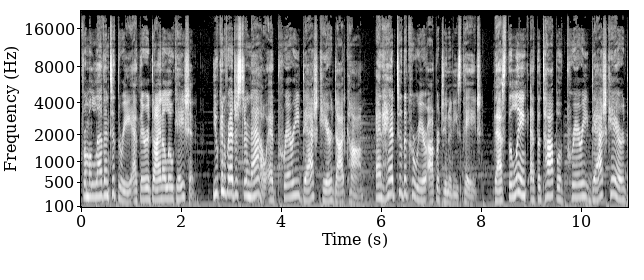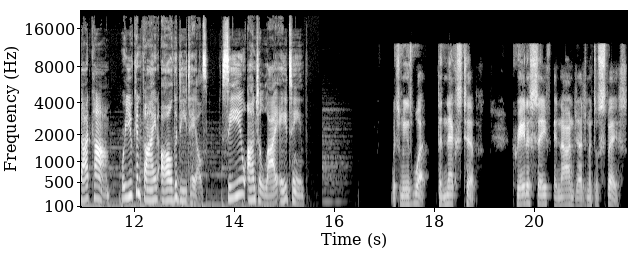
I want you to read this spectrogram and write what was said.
from 11 to 3 at their Edina location. You can register now at prairie-care.com and head to the Career Opportunities page. That's the link at the top of prairie-care.com where you can find all the details. See you on July 18th. Which means what? The next tip create a safe and non judgmental space.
